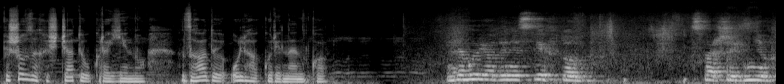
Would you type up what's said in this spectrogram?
пішов захищати Україну, згадує Ольга Коріненко. Григорій один із тих, хто з перших днів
